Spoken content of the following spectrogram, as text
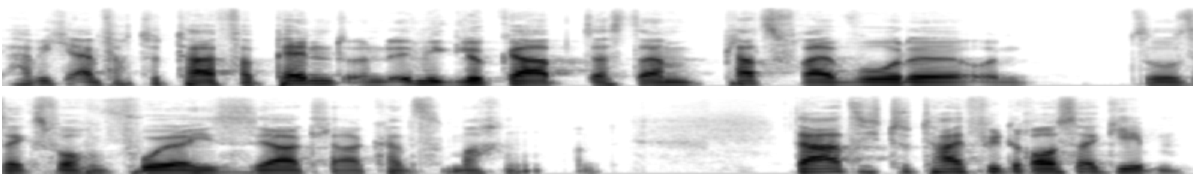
habe ich einfach total verpennt und irgendwie Glück gehabt, dass dann Platz frei wurde und so sechs Wochen vorher hieß es, ja klar, kannst du machen. Und da hat sich total viel draus ergeben,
